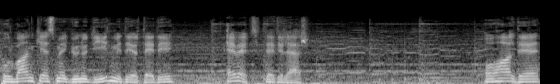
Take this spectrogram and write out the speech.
kurban kesme günü değil midir dedi. Evet dediler. O halde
